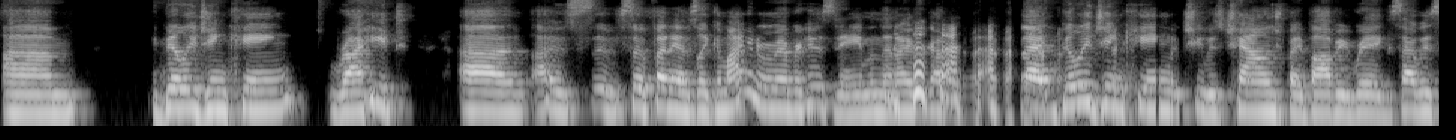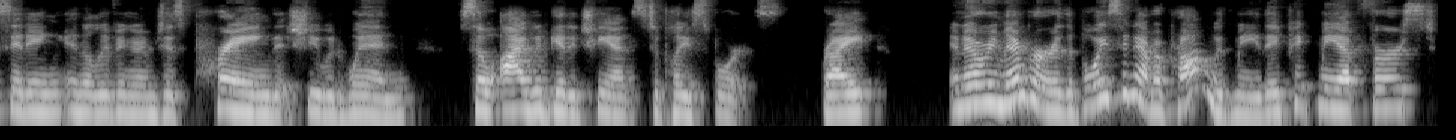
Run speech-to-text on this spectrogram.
um, Billie Jean King, right? Uh, I was it was so funny. I was like, "Am I going to remember his name?" And then I forgot. but Billie Jean King, when she was challenged by Bobby Riggs, I was sitting in the living room just praying that she would win, so I would get a chance to play sports, right? And I remember the boys didn't have a problem with me. They picked me up first,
